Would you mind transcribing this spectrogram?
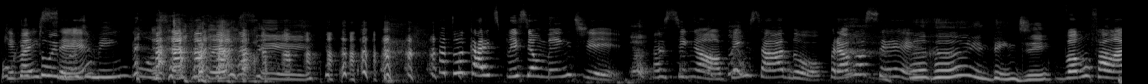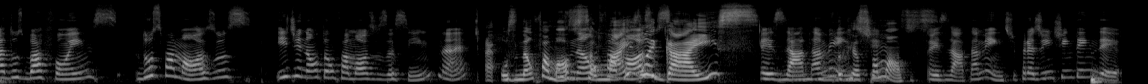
Por que, que vai tu ser... de mim? A tua cara especialmente, assim, ó, pensado pra você. Aham, uhum, entendi. Vamos falar dos bafões, dos famosos e de não tão famosos assim, né? É, os não famosos os não são famosos... mais legais Exatamente. Do que os famosos. Exatamente. Pra gente entender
